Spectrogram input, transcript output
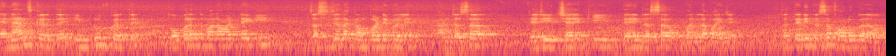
एनहान्स करते इम्प्रूव्ह करते तोपर्यंत मला वाटतं की जसं ज्याला कम्फर्टेबल आहे आणि जसं ज्याची इच्छा आहे की त्याने जसं बनलं पाहिजे तर त्यांनी तसं फॉलो करावं.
